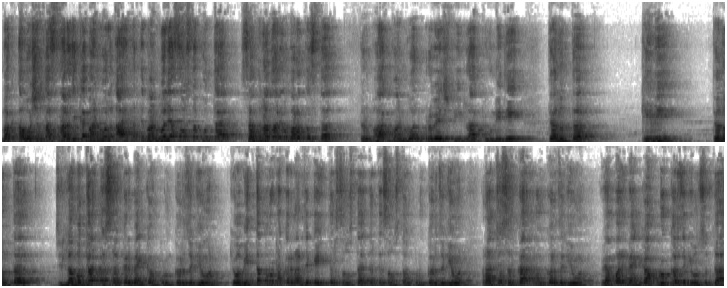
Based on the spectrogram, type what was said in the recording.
मग आवश्यक असणारं जे काही भांडवल आहे तर ते भांडवल या संस्था कोणत्या? साधनाद्वारे उभारत असतात. तर भाग भांडवल प्रवेश फी राखीव निधी त्यानंतर ठेवी त्यानंतर जिल्हा मध्यवर्ती सहकारी बँकांकडून कर्ज घेऊन किंवा वित्त पुरवठा करणारे जे काही इतर संस्था आहेत तर त्या संस्थांकडून कर्ज घेऊन राज्य सरकारकडून कर्ज घेऊन व्यापारी बँकांकडून कर्ज घेऊन सुद्धा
